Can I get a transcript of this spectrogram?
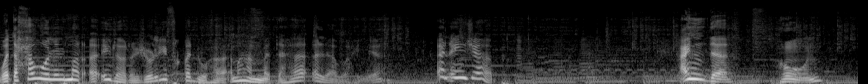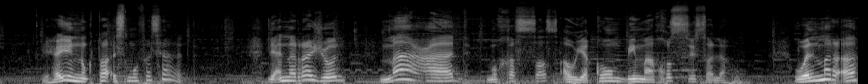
وتحول المرأة إلى رجل يفقدها مهمتها ألا وهي الإنجاب. عند هون بهي النقطة اسمه فساد لأن الرجل ما عاد مخصص أو يقوم بما خصص له والمرأة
